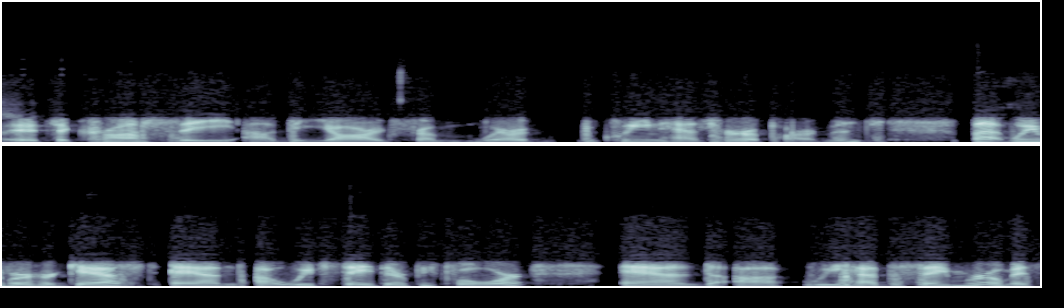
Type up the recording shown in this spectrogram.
It's across the uh, the yard from where the Queen has her apartments. But we were her guest, and uh, we've stayed there before, and uh, we had the same room. It's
